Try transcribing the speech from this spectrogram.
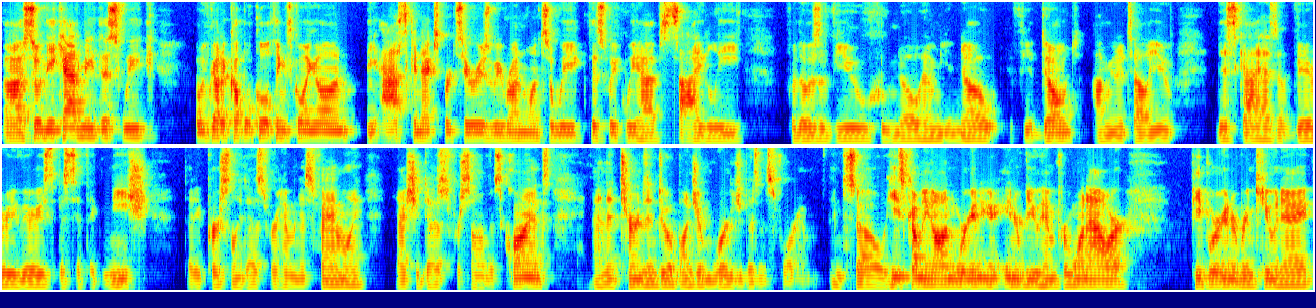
Uh, so, in the Academy this week, we've got a couple cool things going on. The Ask an Expert series we run once a week. This week we have Cy Lee. For those of you who know him, you know. If you don't, I'm going to tell you this guy has a very, very specific niche that he personally does for him and his family. He actually does for some of his clients, and it turns into a bunch of mortgage business for him. And so he's coming on. We're going to interview him for one hour. People are going to bring Q and A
